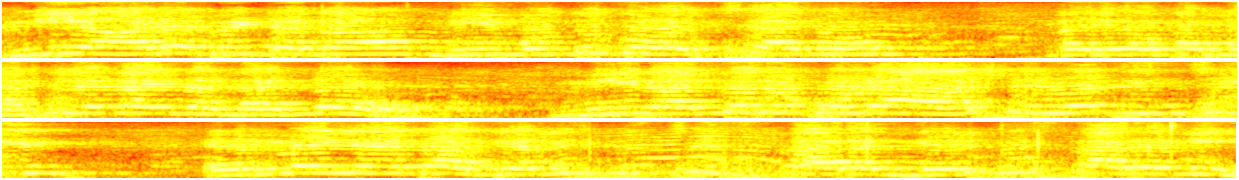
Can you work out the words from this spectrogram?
మీ ఆడబిడ్డగా మీ ముందుకు వచ్చాను. మరి ఒక మహిళనైన నన్ను మీరందరూ కూడా ఆశీర్వదించి ఎమ్మెల్యేగా గెలిపించిస్తారని గెలిపిస్తారని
